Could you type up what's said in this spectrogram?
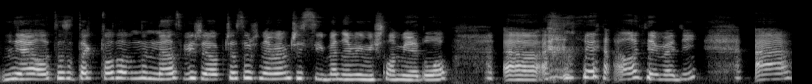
Nie, ale to sú tak podobné názvy, že občas už neviem, či si iba nevymýšľam jedlo. Uh, ale nevadí. A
